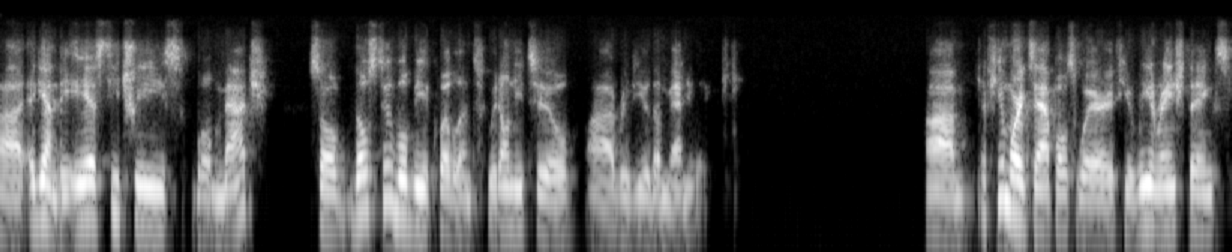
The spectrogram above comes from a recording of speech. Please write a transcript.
uh, again, the AST trees will match. So those two will be equivalent. We don't need to uh, review them manually. Um, a few more examples where if you rearrange things,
